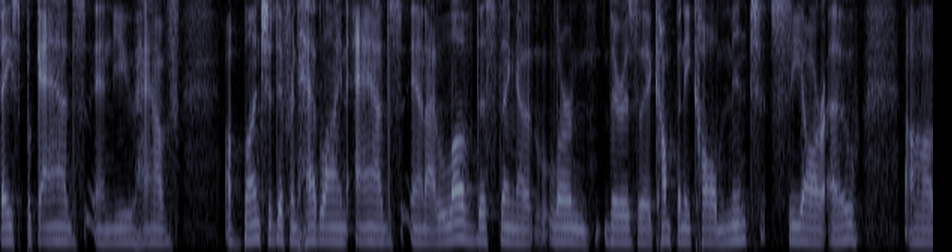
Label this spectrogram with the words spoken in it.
Facebook ads and you have a bunch of different headline ads. And I love this thing. I learned there is a company called Mint CRO uh,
